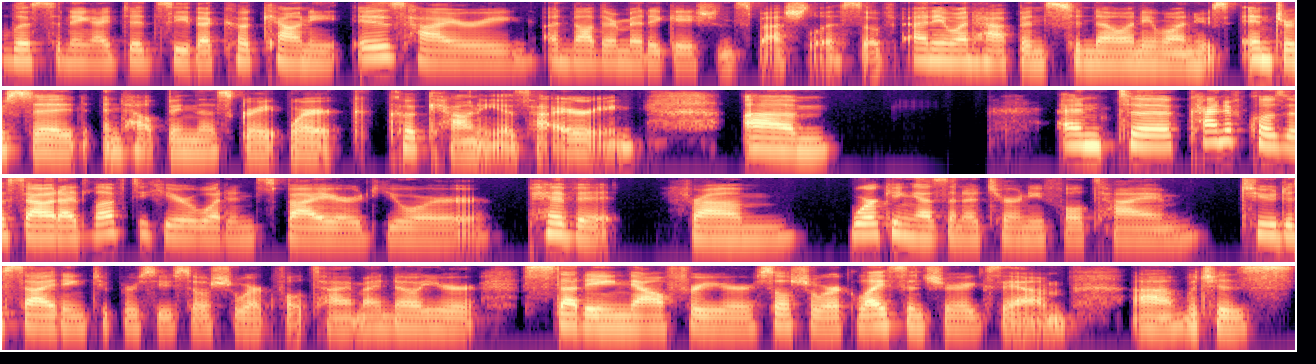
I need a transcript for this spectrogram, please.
listening. I did see that Cook County is hiring another mitigation specialist. So if anyone happens to know anyone who's interested in helping this great work, Cook County is hiring. Um, and to kind of close us out, I'd love to hear what inspired your pivot from working as an attorney full time to deciding to pursue social work full time. I know you're studying now for your social work licensure exam, um, which is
